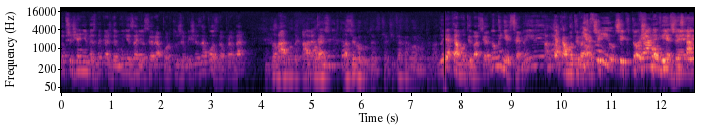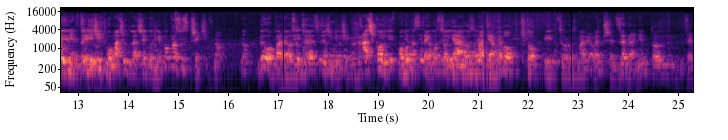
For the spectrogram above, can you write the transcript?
No przecież ja nie wezmę każdemu, nie zaniosę raportu, żeby się zapoznał, prawda? Dobrze, A- ale tak. Ktoś- dlaczego był ten sprzeciw? Jaka była motywacja? No jaka motywacja? No my nie chcemy. I jaka motywacja? Czy, już. czy ktoś Franek powie, że będzie ci tłumaczył dlaczego nie? Po prostu sprzeciw. No. No, było parę osób, że sprzeciwili się. Aczkolwiek powiem z tego, co ja rozmawiałem, to y, co rozmawiałem przed zebraniem, to ze,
